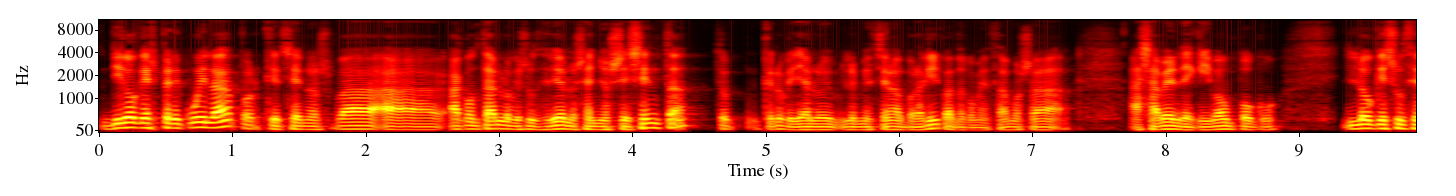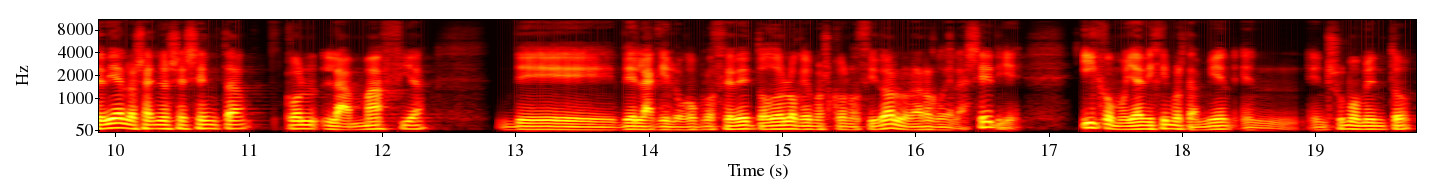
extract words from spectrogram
Digo que es precuela porque se nos va a, contar lo que sucedió en los años 60. Creo que ya lo he, mencionado por aquí cuando comenzamos a, a, saber de qué iba un poco. Lo que sucedía en los años 60 con la mafia de, de, la que luego procede todo lo que hemos conocido a lo largo de la serie. Y como ya dijimos también en, en su momento,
